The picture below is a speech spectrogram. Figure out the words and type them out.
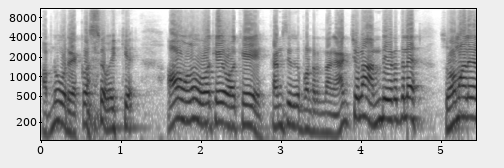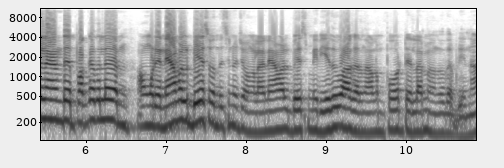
அப்படின்னு ஒரு ரெக்வஸ்ட்டை வைக்க. அவங்களும் ஓகே ஓகே கன்சிடர் பண்ணுறாங்க ஆக்சுவலாக அந்த இடத்துல சோமாலியா லேண்டு பக்கத்தில் அவங்களுடைய நேவல் பேஸ் வந்துச்சுன்னு வச்சுக்கோங்களேன். நேவல் பேஸ் மீது எதுவாக இருந்தாலும் போர்ட் எல்லாமே வந்தது அப்படின்னா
